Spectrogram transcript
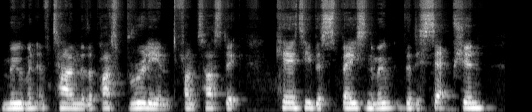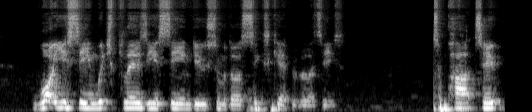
movement of time to the past, brilliant, fantastic. Katie, the space and the movement, the deception. What are you seeing? Which players are you seeing do some of those six capabilities? To part two,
